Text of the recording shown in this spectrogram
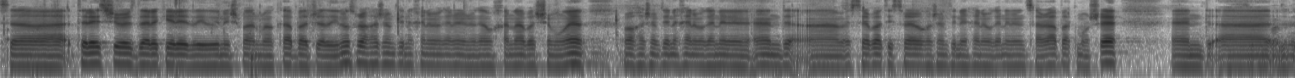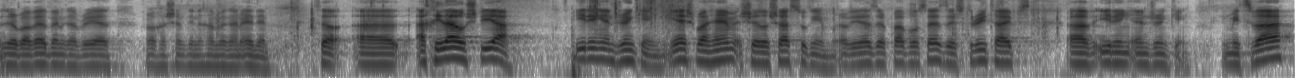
So uh, today's shiur is dedicated Lilu Nishmat Malka Bat Jalinus, Baruch Hashem Tinechenu Maganen, Gam Chana Bat Shemuel, Hashem Tinechenu Maganen, and um, Esther Bat Yisrael, Baruch Hashem Tinechenu Maganen, and Sarah Bat Moshe, and uh, Zerubbabel Ben Gabriel, Baruch Hashem Tinecham Began Eden. So, uh, Achila Ushtiya, eating and drinking. Yesh Bahem Shelosha Sugim. Rav Eliezer Papo says there's three types of eating and drinking. Mitzvah,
